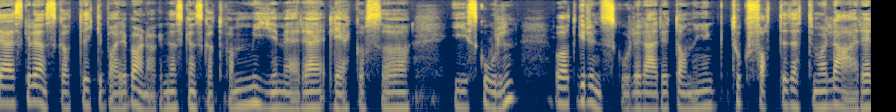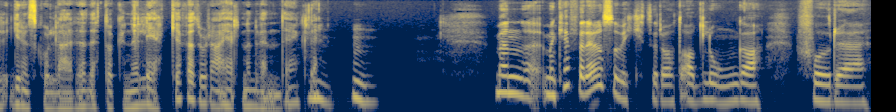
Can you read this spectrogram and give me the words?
jeg skulle ønske at det ikke bare i barnehagen, jeg skulle ønske at det var mye mer lek også i skolen, og at grunnskolelærerutdanningen tok fatt i dette med å lære grunnskolelærere dette å kunne leke, for jeg tror det er helt nødvendig, egentlig. Mm, mm. Men, men, hvorfor er det så viktig da at alle unger får uh,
